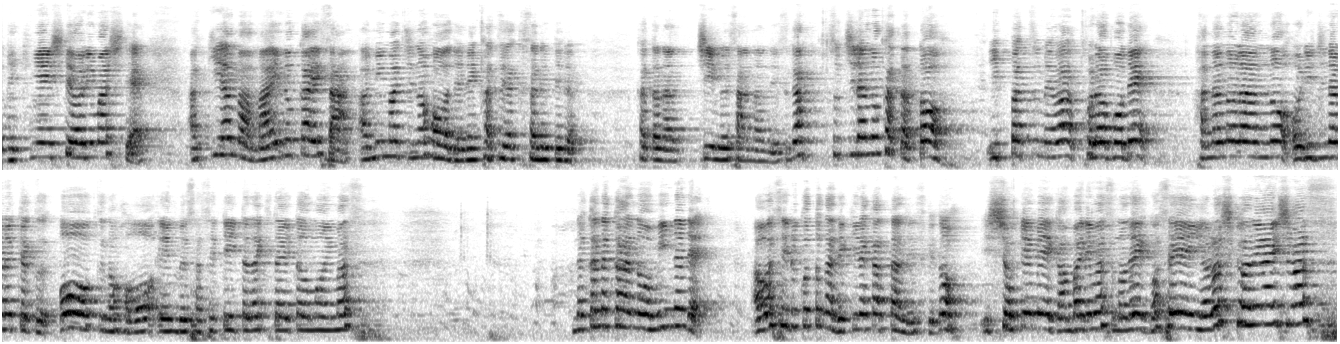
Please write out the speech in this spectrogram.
激減しておりまして秋山舞の会さん阿見町の方でね活躍されてる方なチームさんなんですがそちらの方と一発目はコラボで花の乱のオリジナル曲「大奥」の方を演舞させていただきたいと思います。なかなかあのみんなで合わせることができなかったんですけど一生懸命頑張りますのでご声援よろしくお願いします。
